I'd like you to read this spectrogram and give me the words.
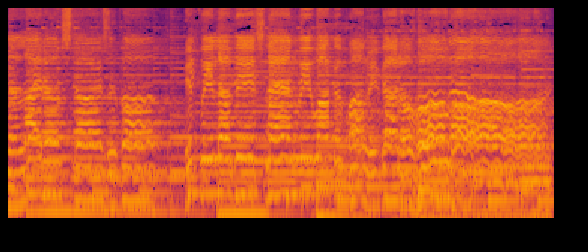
In the light of stars above. If we love this land we walk upon, we've got to hold on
